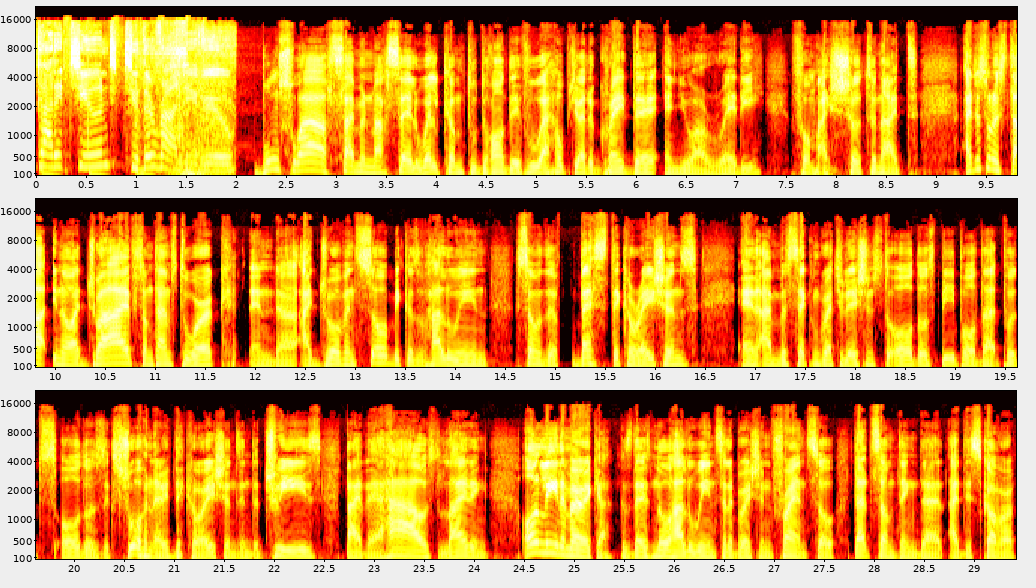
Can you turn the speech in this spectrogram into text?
got it tuned to the rendezvous. Bonsoir, Simon Marcel. Welcome to the rendezvous. I hope you had a great day and you are ready for my show tonight. I just want to start. You know, I drive sometimes to work, and uh, I drove and saw because of Halloween some of the best decorations. And I must say, congratulations to all those people that puts all those extraordinary decorations in the trees by their house, lighting. Only in America, because there's no Halloween celebration in France. So that's something that I discover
